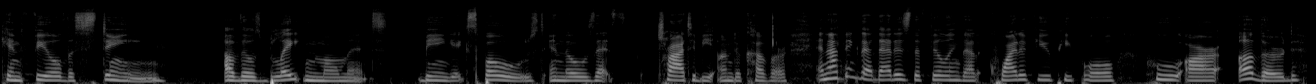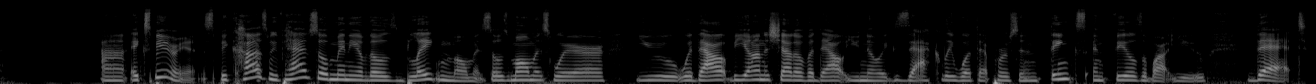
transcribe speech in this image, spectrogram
can feel the sting of those blatant moments being exposed in those that try to be undercover. And I think that that is the feeling that quite a few people who are othered uh, experience because we've had so many of those blatant moments, those moments where you, without beyond a shadow of a doubt, you know exactly what that person thinks and feels about you. That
